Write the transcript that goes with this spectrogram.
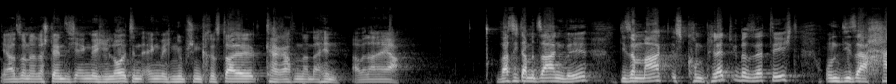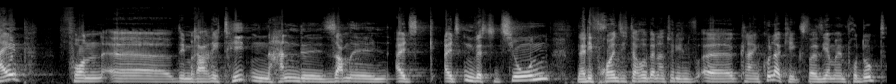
ja, sondern da stellen sich irgendwelche Leute in irgendwelchen hübschen Kristallkaraffen dann dahin. Aber naja. Was ich damit sagen will, dieser Markt ist komplett übersättigt und dieser Hype von äh, dem Raritätenhandel sammeln als, als Investition, na, die freuen sich darüber natürlich einen äh, kleinen Kullerkeks, weil sie haben ein Produkt,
